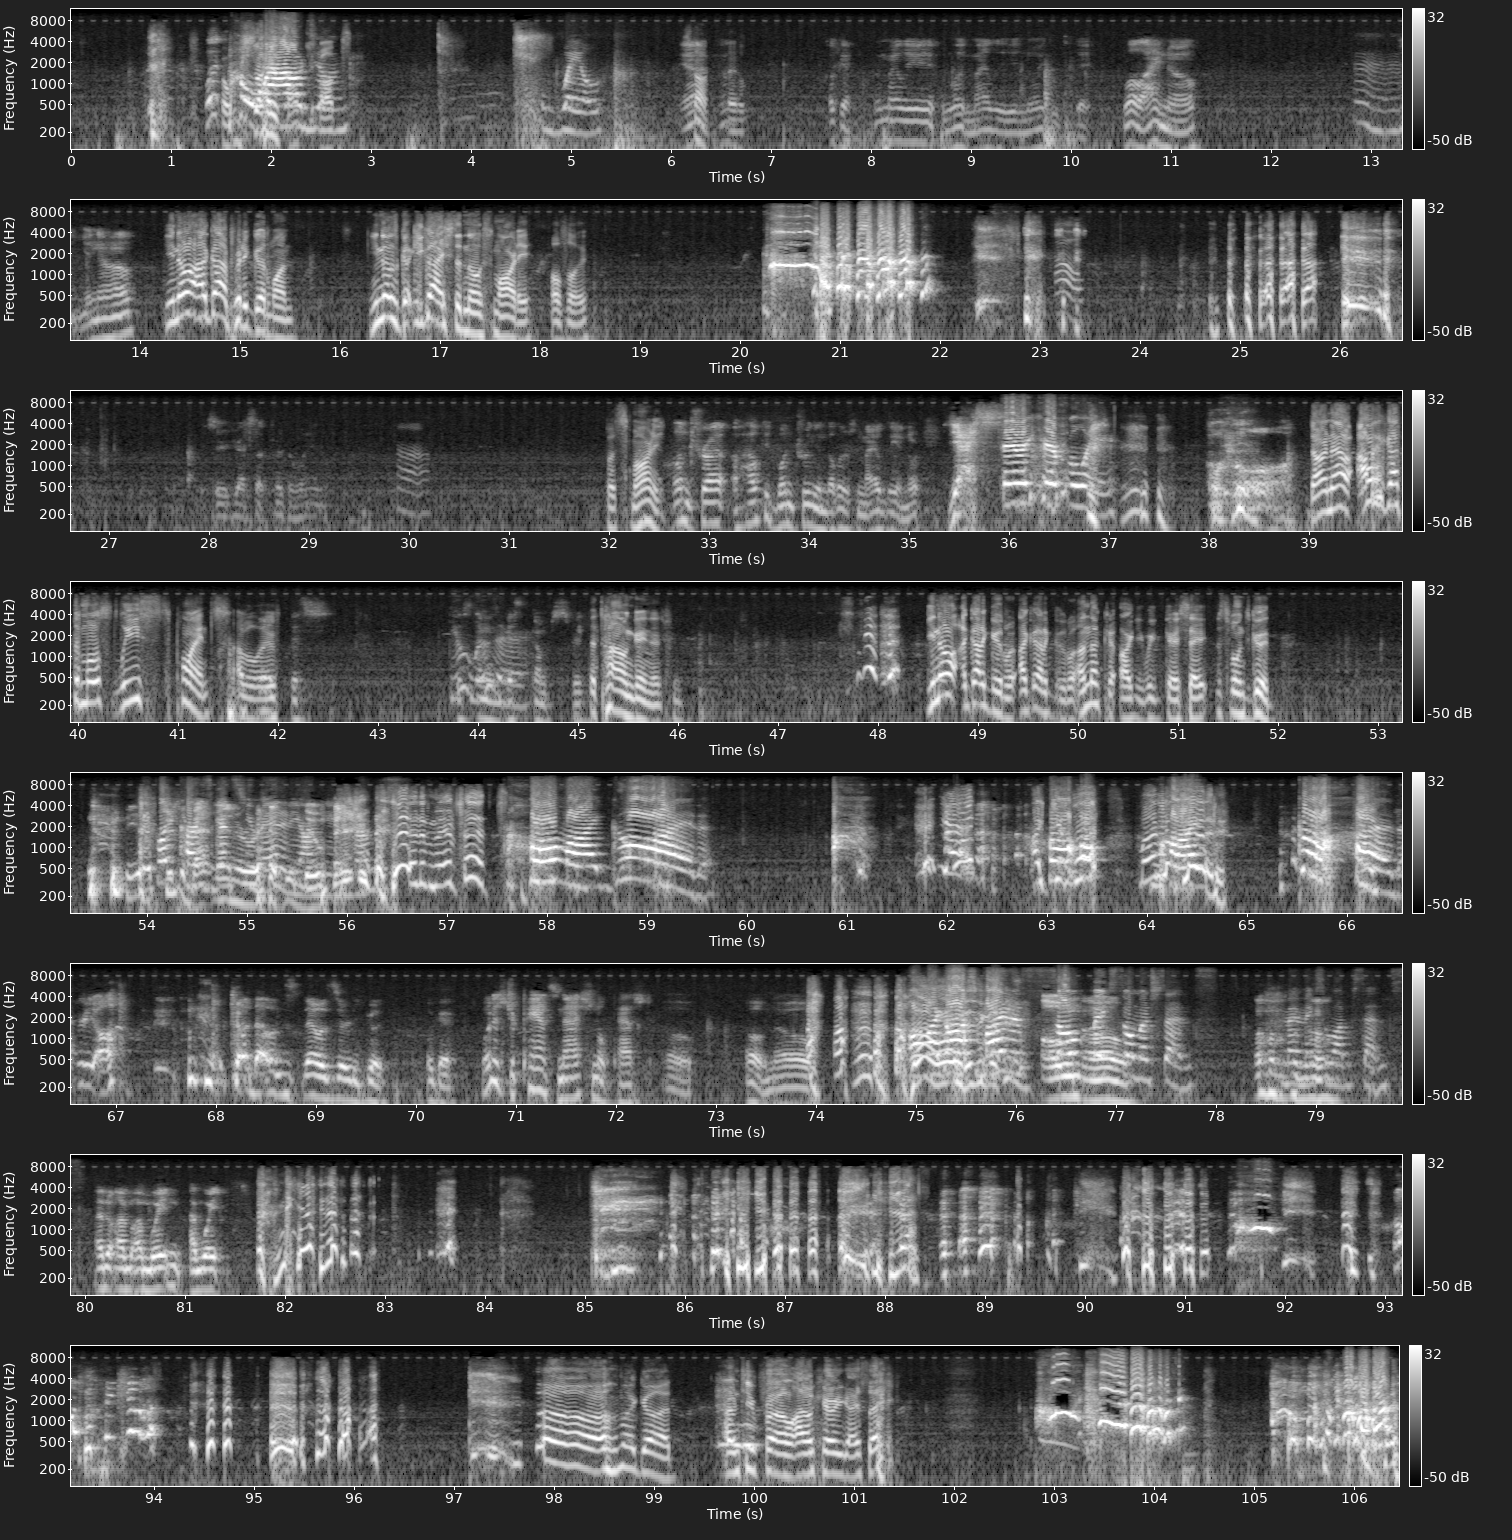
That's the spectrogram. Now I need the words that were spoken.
Oh, what? Oh, Oh, sorry, wow, Fox, junk. Whale. It's not fair. Okay. What Miley? What Miley annoyed you today? Well, I know. Hmm. You know. You know. I got a pretty good one. You know, you guys should know Smarty, hopefully. oh. So you dress up for the win. Huh. but Smarty. One tri- uh, How could one trillion dollars mildly annoy? Yes. Very carefully. Oh, Darn now, I got the most least points, I believe. This. You this, This loser. comes. The town game. it. You know, I got a good one. I got a good one. I'm not gonna argue with you guys say this one's good. they They play Cards Against Humanity on Game it fits. Oh my god! yeah. I get what? Oh Mine was My good. God! Free off. Oh my god, that was that was really good. Okay. What is Japan's national past? Oh. Oh no. Oh my gosh, mine is oh, so Oh, no. makes so much sense. Oh Mine makes a lot of sense. I don't, I'm I'm waiting. I'm waiting. yes. oh my god. oh my god. I'm too pro. I don't care what you guys say. Oh my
